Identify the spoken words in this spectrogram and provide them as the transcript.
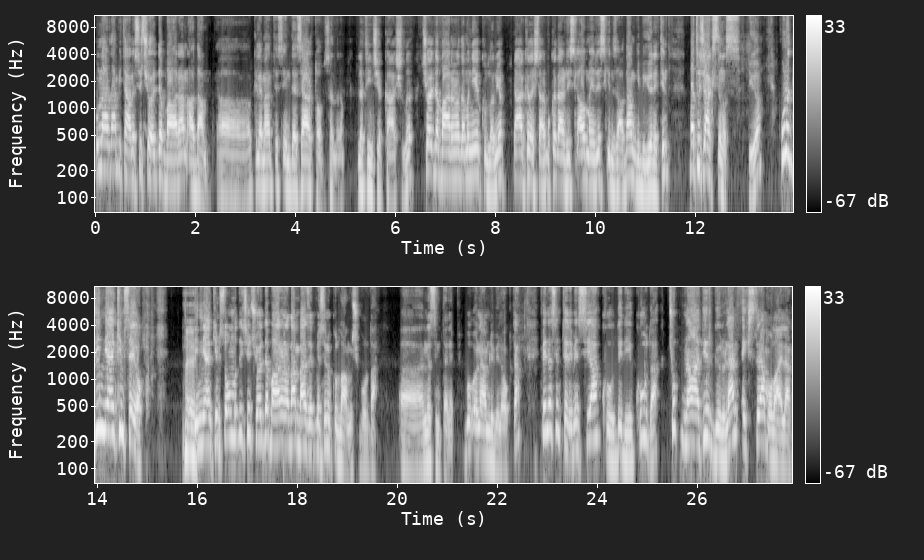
Bunlardan bir tanesi çölde bağıran adam. Clementes in Deserto sanırım. Latince karşılığı. Çölde bağıran adamı niye kullanıyor? Ya arkadaşlar bu kadar risk almayın riskinizi adam gibi yönetin. Batacaksınız diyor. Bunu dinleyen kimse yok. Evet. Dinleyen kimse olmadığı için çölde bağıran adam benzetmesini kullanmış burada. Nasim Talep. Bu önemli bir nokta. Ve Nasim Talep'in siyah kuğu dediği kuğu da çok nadir görülen ekstrem olaylar.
